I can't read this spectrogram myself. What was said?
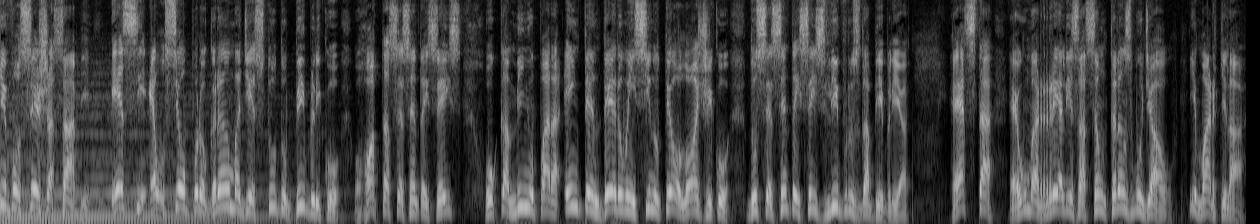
E você já sabe, esse é o seu programa de estudo bíblico, Rota 66, o caminho para entender o ensino teológico dos 66 livros da Bíblia. Esta é uma realização transmundial. E marque lá,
